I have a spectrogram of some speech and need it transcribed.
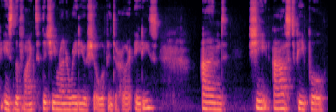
is the fact that she ran a radio show up into her 80s and she asked people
